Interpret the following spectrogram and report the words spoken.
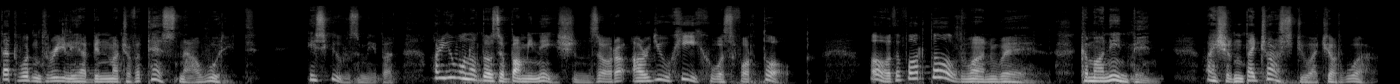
That wouldn't really have been much of a test now, would it? Excuse me, but are you one of those abominations, or are you he who was foretold? Oh, the foretold one, well. Come on in, then. Why shouldn't I trust you at your word?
